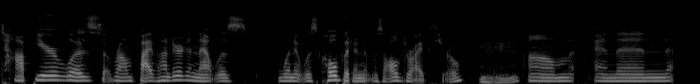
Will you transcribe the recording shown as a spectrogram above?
top year was around 500, and that was when it was COVID and it was all drive through. Mm-hmm. Um, and then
